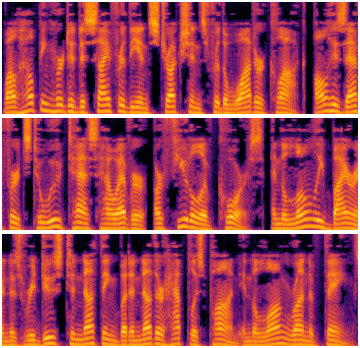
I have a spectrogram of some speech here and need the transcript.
while helping her to decipher the instructions for the water clock. All his efforts to woo Tess however, are futile of course, and the lonely Byron is reduced to nothing but another hapless pawn in the long run of things.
